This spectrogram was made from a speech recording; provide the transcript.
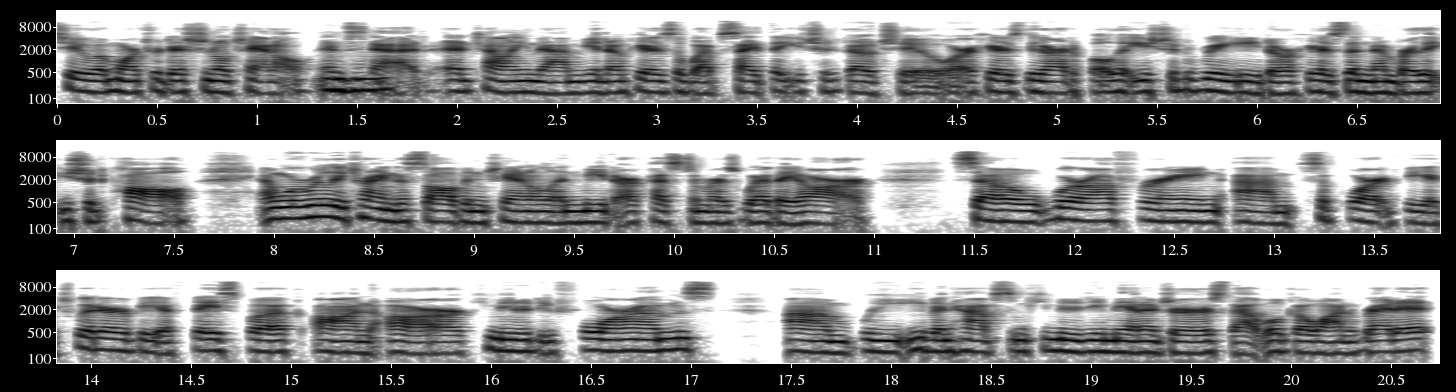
to a more traditional channel mm-hmm. instead and telling them, you know, here's a website that you should go to, or here's the article that you should read, or here's the number that you should call. And we're really trying to solve and channel and meet our customers where they are. So we're offering um, support via Twitter, via Facebook, on our community forums. Um, we even have some community managers that will go on Reddit,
